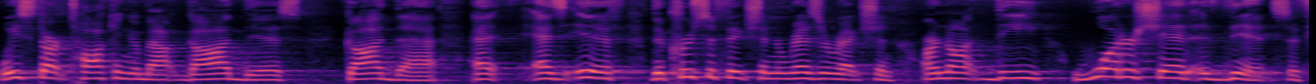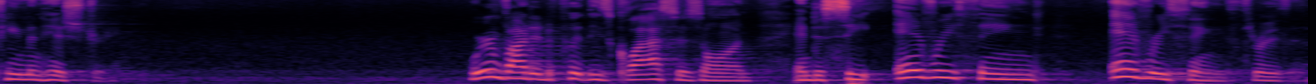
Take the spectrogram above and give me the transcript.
We start talking about God this, God that, as if the crucifixion and resurrection are not the watershed events of human history. We're invited to put these glasses on and to see everything, everything through them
